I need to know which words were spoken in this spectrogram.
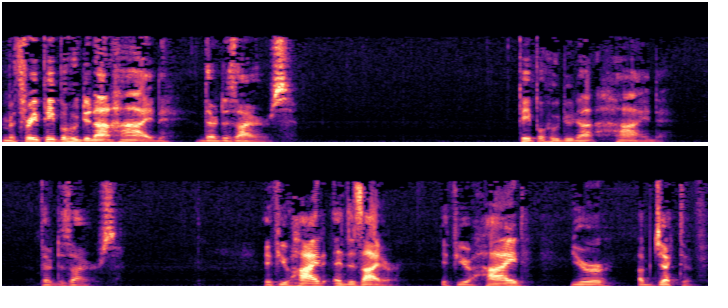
Number three, people who do not hide their desires. People who do not hide their desires. If you hide a desire, if you hide your objective,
